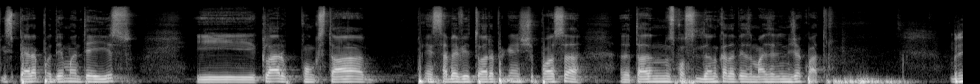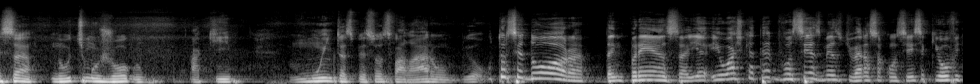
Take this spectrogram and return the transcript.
espera poder manter isso e, claro, conquistar, quem sabe, a vitória para que a gente possa estar uh, tá nos consolidando cada vez mais ali no G4. Bressan, no último jogo aqui, muitas pessoas falaram, o torcedor, da imprensa, e eu acho que até vocês mesmos tiveram essa consciência que houve,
